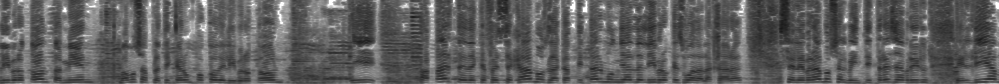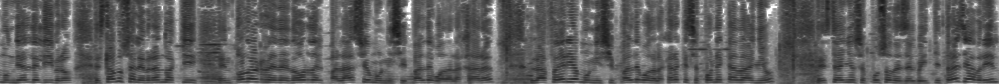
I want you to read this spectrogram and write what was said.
Librotón también. Vamos a platicar un poco de Librotón. Y aparte de que festejamos la capital mundial del libro que es Guadalajara, celebramos el 23 de abril el Día Mundial del Libro. Estamos celebrando aquí, en todo alrededor del Palacio Municipal de Guadalajara, la Feria Municipal de Guadalajara que se pone cada año. Este año se puso desde el 23 de abril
